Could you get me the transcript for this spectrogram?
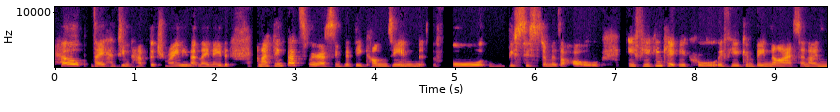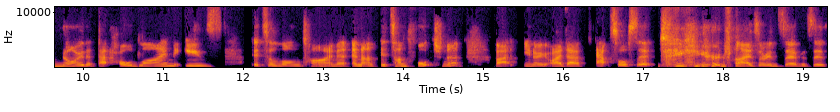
help. They didn't have the training that they needed. And I think that's where our sympathy comes in for the system as a whole. If you can keep your cool, if you can be nice, and I know that that hold line is it's a long time and uh, it's unfortunate but you know either outsource it to your advisor and services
